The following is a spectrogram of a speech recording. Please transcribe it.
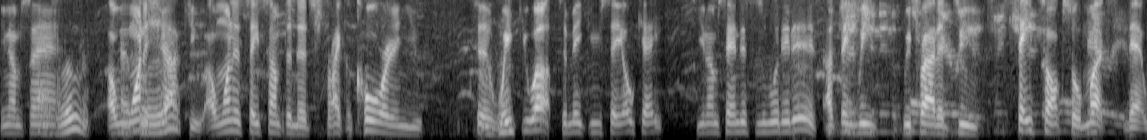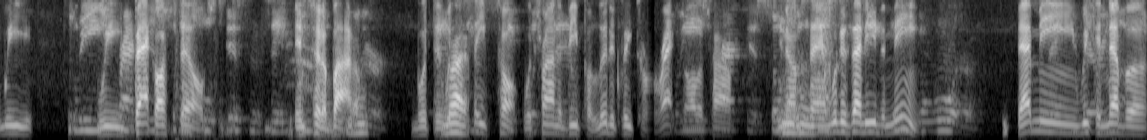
You know what I'm saying? Absolutely. I want to shock you. I want to say something that strike a chord in you, to mm-hmm. wake you up, to make you say, okay, you know what I'm saying? This is what it is. I think we we try to do safe talk so much that we we back ourselves into the bottom with the, with right. the safe talk. We're trying to be politically correct all the time. You know what I'm saying? What does that even mean? That means we can never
